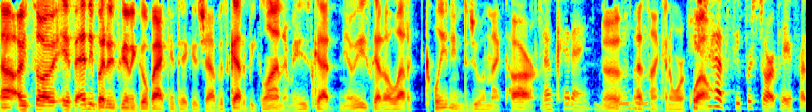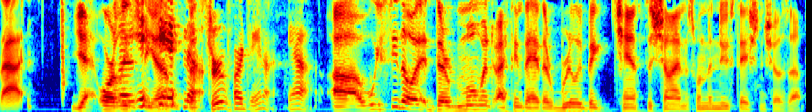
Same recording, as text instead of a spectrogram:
Yeah. Uh, so if anybody's going to go back and take his job, it's got to be Glenn. I mean, he's got you know he's got a lot of cleaning to do in that car. No kidding. No, that's not going to work He well. should have Superstore pay for that. Yeah, or at least yeah, You know. that's true. Or Dina. Yeah. Uh, we see though their moment. I think they had a really big chance to shine is when the news station shows up,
